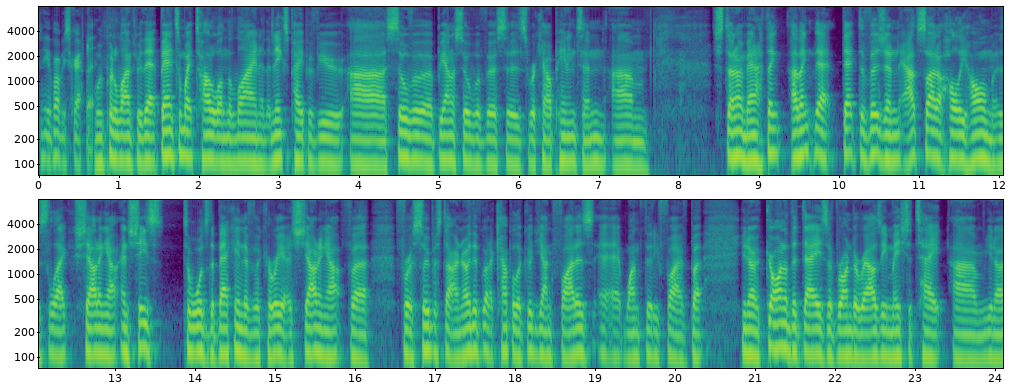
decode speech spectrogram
he'll probably scrap it. We'll put a line through that. Bantamweight title on the line at the next pay per view. Uh, Silva, Bueno Silva versus Raquel Pennington. Um, just don't know, man. I think I think that that division outside of Holly Holm is like shouting out, and she's towards the back end of her career is shouting out for for a superstar. I know they've got a couple of good young fighters at, at 135, but you know, gone are the days of Ronda Rousey, Miesha Tate, um, you know,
